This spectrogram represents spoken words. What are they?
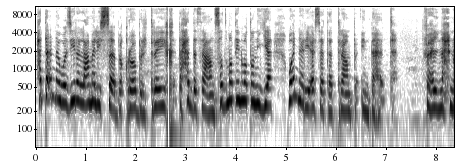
حتى أن وزير العمل السابق روبرت ريخ تحدث عن صدمة وطنية وأن رئاسة ترامب انتهت. فهل نحن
